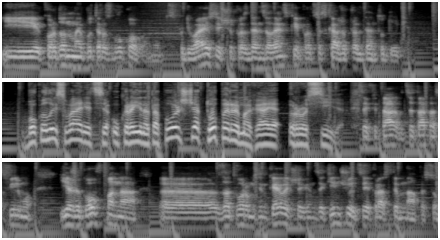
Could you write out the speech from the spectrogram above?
і кордон має бути розблокований. Сподіваюся, що президент Зеленський про це скаже президенту Дуді. Бо коли сваряться Україна та Польща, то перемагає Росія. Це цитата з фільму Єжи Гофмана е, за твором Зінкевича. Він закінчується якраз тим написом.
